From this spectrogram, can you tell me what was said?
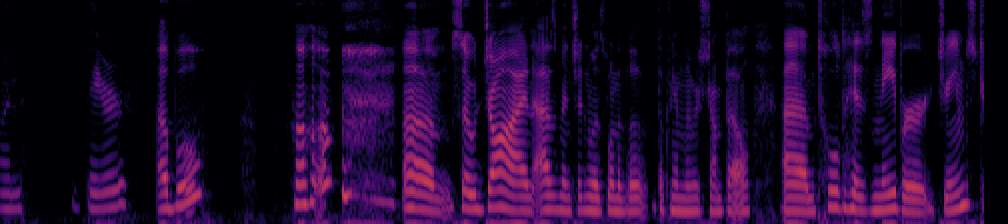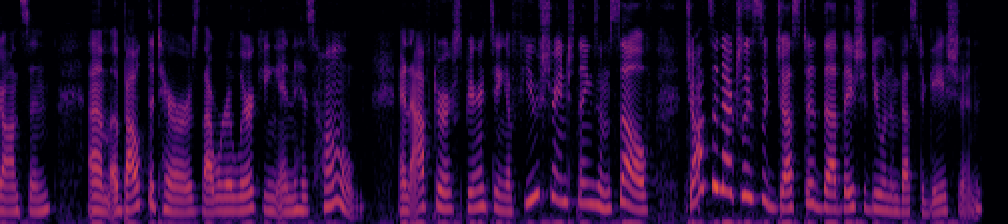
On bear. Able? um, so John, as mentioned, was one of the, the family members, John Bell, um, told his neighbor, James Johnson, um, about the terrors that were lurking in his home. And after experiencing a few strange things himself, Johnson actually suggested that they should do an investigation.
